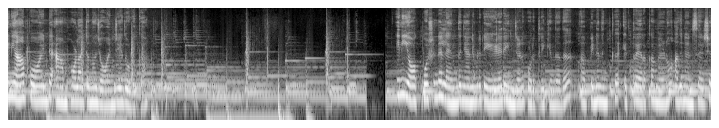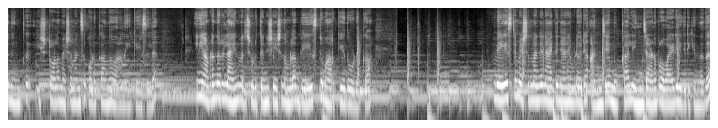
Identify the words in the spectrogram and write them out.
ഇനി ആ പോയിന്റ് ആം ഹോളായിട്ടൊന്ന് ജോയിൻ ചെയ്ത് കൊടുക്കുക. ഇനി യോക്ക് പോർഷന്റെ ലെങ്ത് ഞാനിവിടെ ഒരു ഏഴര ഇഞ്ചാണ് കൊടുത്തിരിക്കുന്നത്. പിന്നെ നിങ്ങൾക്ക് എത്ര ഇറക്കം വേണോ അതിനനുസരിച്ച് നിങ്ങൾക്ക് ഇഷ്ടമുള്ള മെഷർമെന്റ്സ് കൊടുക്കാവുന്നതാണ് ഈ കേസിൽ ഇനി അവിടെ നിന്ന് ഒരു ലൈൻ വരച്ചു കൊടുത്തതിന് ശേഷം നമ്മൾ വേസ്റ്റ് മാർക്ക് ചെയ്ത് കൊടുക്കുക. വേസ്റ്റ് മെഷർമെന്റിനായിട്ട് ഞാനിവിടെ ഒരു അഞ്ചേ മുക്കാൽ ഇഞ്ചാണ് പ്രൊവൈഡ് ചെയ്തിരിക്കുന്നത്.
